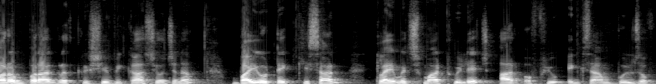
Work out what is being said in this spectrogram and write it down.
Paramparagat Krishi Vikas Yojana, Biotech Kisan, Climate Smart Village are a few examples of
